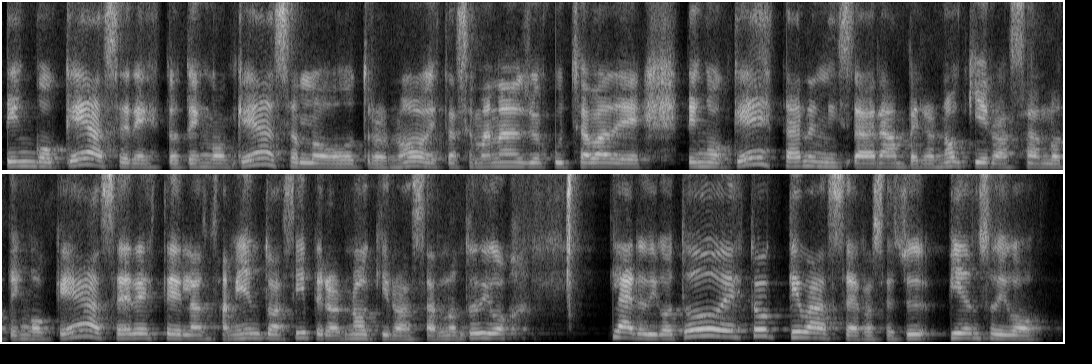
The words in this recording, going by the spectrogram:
tengo que hacer esto, tengo que hacer lo otro, ¿no? Esta semana yo escuchaba de tengo que estar en Instagram, pero no no quiero hacerlo, tengo que hacer este lanzamiento así, pero no quiero hacerlo. Entonces digo, claro, digo, todo esto, ¿qué va a hacer? O sea, yo pienso, digo,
